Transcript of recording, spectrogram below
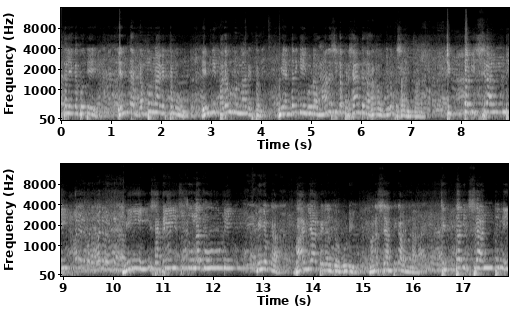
ప్రశాంతత లేకపోతే ఎంత డబ్బున్నా వ్యక్తము ఎన్ని పదవులున్నా వ్యక్తం మీ అందరికీ కూడా మానసిక ప్రశాంతత భగవంతుడు ప్రసాదించాలి. చిత్త విశ్రాంతి. మీ సతీసుతుల కూడి మీ యొక్క భార్యా పిల్లలతో కూడి మనశ్శాంతిగా ఉండాలి. చిత్త విశ్రాంతి మీ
